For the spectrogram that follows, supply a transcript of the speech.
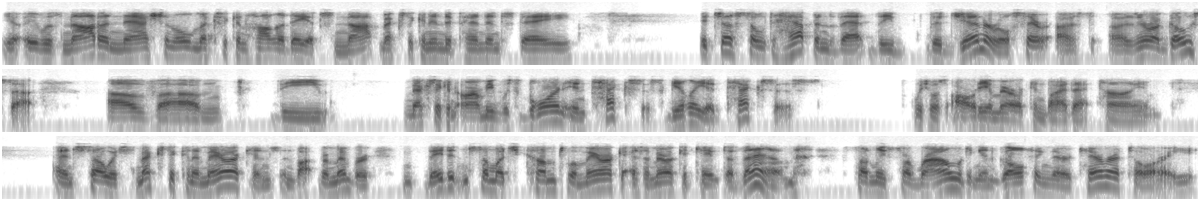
it was not a national Mexican holiday. It's not Mexican Independence Day. It just so happened that the the general uh, Zaragoza of um, the Mexican army was born in Texas, Goliad, Texas, which was already American by that time. And so it's Mexican Americans, and remember, they didn't so much come to America as America came to them, suddenly surrounding, engulfing their territory.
